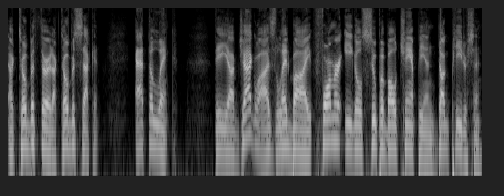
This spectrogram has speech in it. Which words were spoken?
October 3rd, October 2nd, at the link. The uh, Jaguars, led by former Eagles Super Bowl champion Doug Pederson,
